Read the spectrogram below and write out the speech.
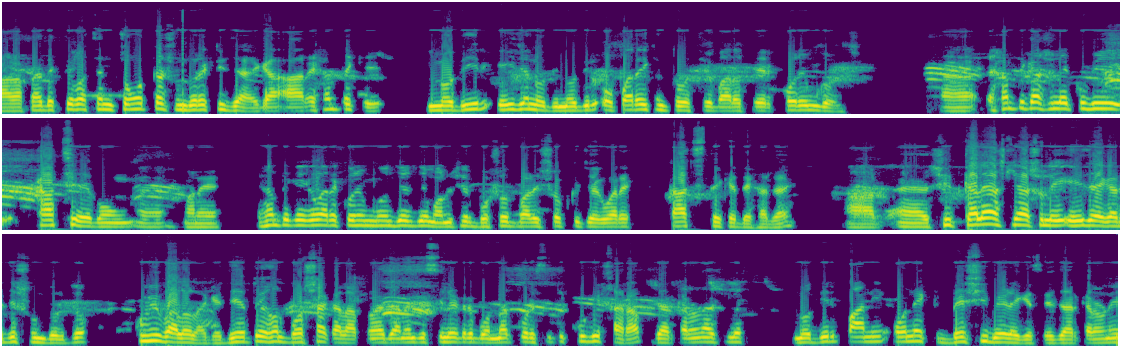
আর আপনারা দেখতে পাচ্ছেন চমৎকার সুন্দর একটি জায়গা। আর এখান থেকে নদীর, এই যে নদী, নদীর ওপারে কিন্তু হচ্ছে ভারতের করিমগঞ্জ। এখান থেকে আসলে খুবই কাছে এবং মানে এখান থেকে একেবারে করিমগঞ্জের যে মানুষের বসত বাড়ি সবকিছু একেবারে কাছ থেকে দেখা যায়। আর শীতকালে আসলে আসলে এই জায়গার যে সৌন্দর্য খুবই ভালো লাগে। যেহেতু এখন বর্ষাকাল, আপনারা জানেন যে সিলেটের বন্যার পরিস্থিতি খুবই খারাপ, যার কারণে আসলে নদীর পানি অনেক বেশি বেড়ে গেছে, যার কারণে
